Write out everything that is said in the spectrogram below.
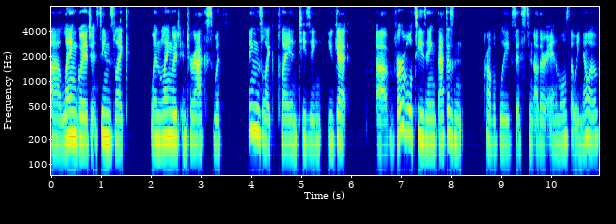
uh, language. It seems like when language interacts with things like play and teasing, you get uh, verbal teasing that doesn't probably exist in other animals that we know of.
